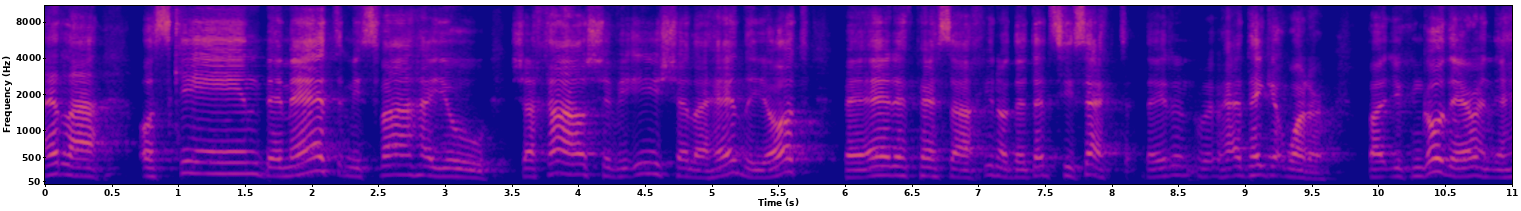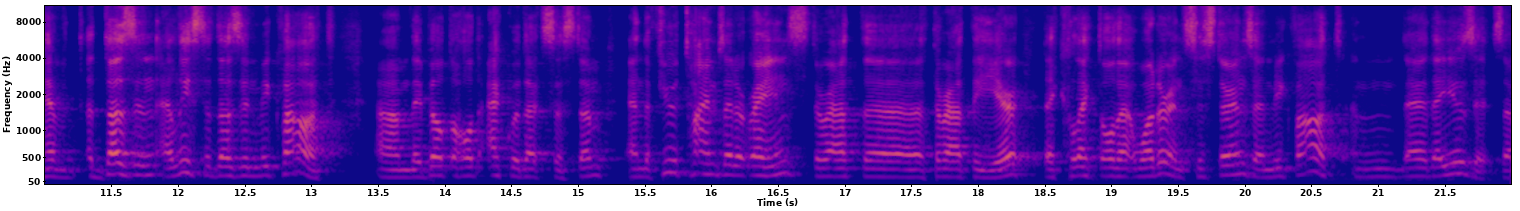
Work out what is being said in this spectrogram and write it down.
אלא עוסקין באמת מצווה היו, שחר שביעי שלהן להיות בערב פסח. You know, the Dead Sea sect, they didn't had they get water, but you can go there and they have a dozen, at least a dozen mikvaot. Um, they built a whole aqueduct system, and the few times that it rains throughout the throughout the year, they collect all that water in cisterns and mikvaot, and they, they use it. So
